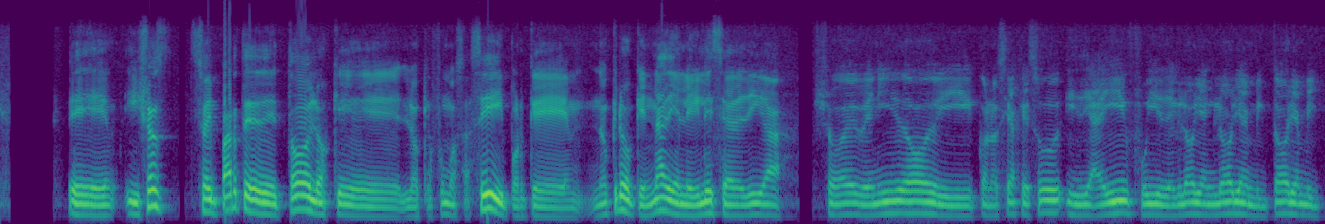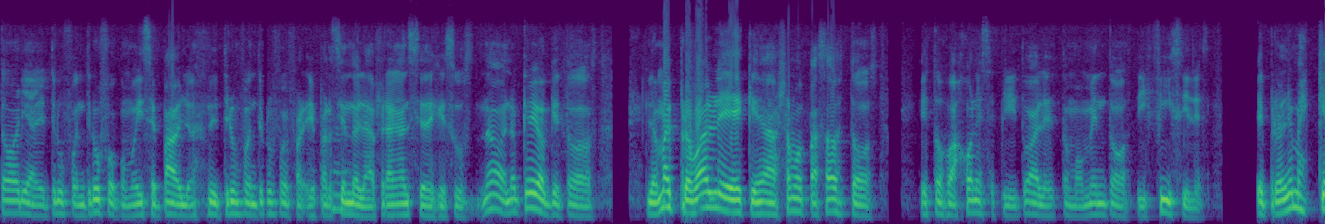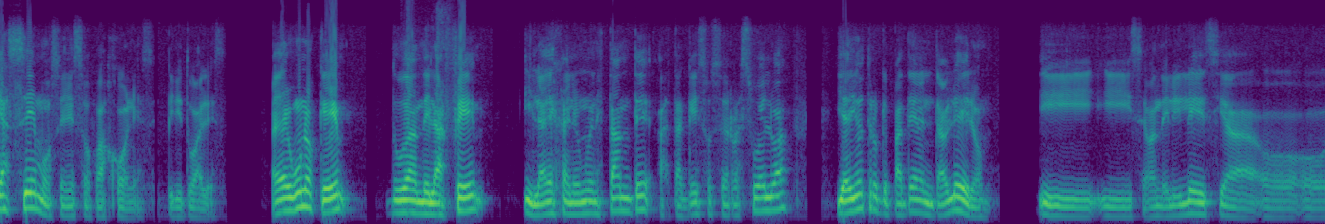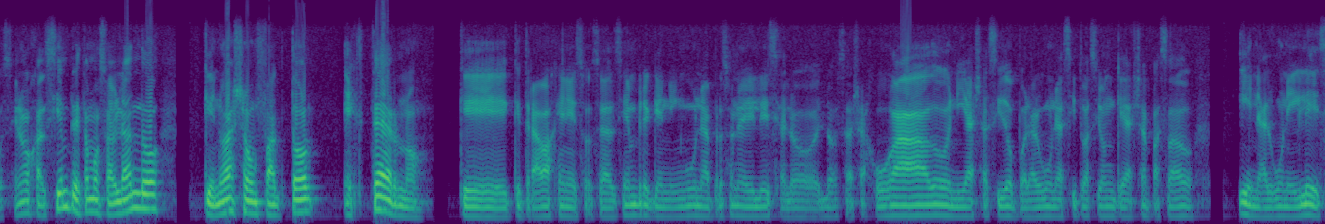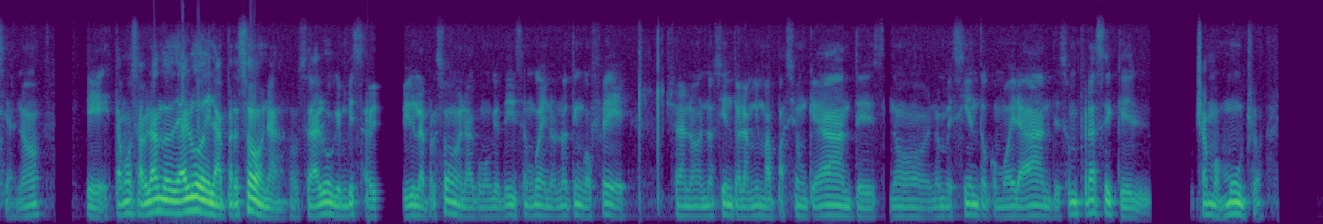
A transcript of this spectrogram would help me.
eh, y yo soy parte de todos los que, los que fuimos así, porque no creo que nadie en la iglesia le diga, yo he venido y conocí a Jesús y de ahí fui de gloria en gloria, en victoria en victoria, de trufo en trufo, como dice Pablo, de triunfo en trufo esparciendo la fragancia de Jesús. No, no creo que todos. Lo más probable es que hayamos pasado estos, estos bajones espirituales, estos momentos difíciles. El problema es qué hacemos en esos bajones espirituales. Hay algunos que dudan de la fe y la dejan en un estante hasta que eso se resuelva, y hay otros que patean el tablero y, se van de la iglesia o, se enojan. Siempre estamos hablando que no haya un factor externo que, que, trabaje en eso. O sea, siempre que ninguna persona de la iglesia lo, los haya juzgado ni haya sido por alguna situación que haya pasado en alguna iglesia, ¿no? Eh, estamos hablando de algo de la persona, o sea, algo que empieza a la persona, como que te dicen, bueno, no tengo fe, ya no, no siento la misma pasión que antes, no, no me siento como era antes. Son frases que escuchamos mucho.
